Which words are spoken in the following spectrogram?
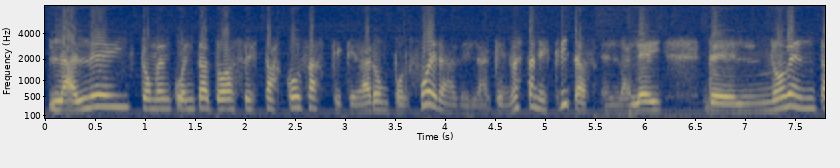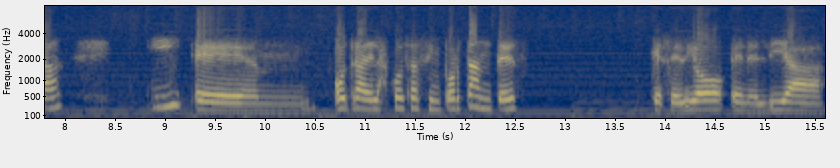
la ley toma en cuenta todas estas cosas que quedaron por fuera de la que no están escritas en la ley del 90 y eh, otra de las cosas importantes que se dio en el día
